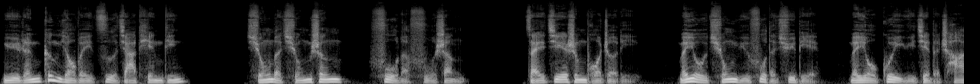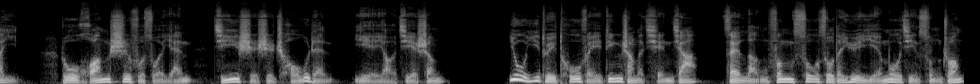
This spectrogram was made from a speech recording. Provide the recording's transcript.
女人更要为自家添丁，穷了穷生，富了富生。在接生婆这里，没有穷与富的区别，没有贵与贱的差异。如黄师傅所言，即使是仇人，也要接生。又一队土匪盯上了钱家，在冷风嗖嗖的月夜摸进宋庄，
